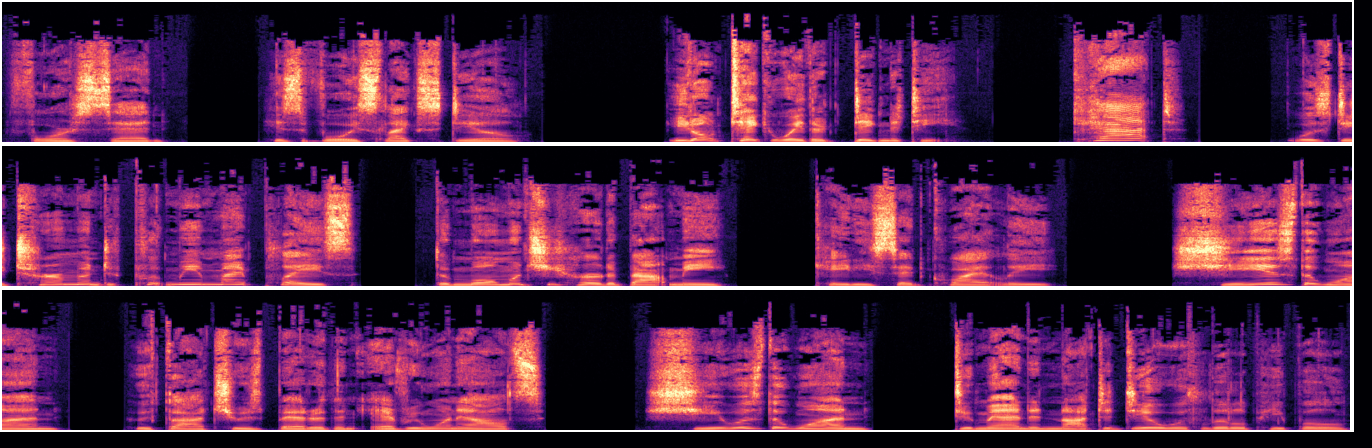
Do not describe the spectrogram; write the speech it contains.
Forrest said, his voice like steel. You don't take away their dignity. Kat was determined to put me in my place the moment she heard about me, Katie said quietly. She is the one who thought she was better than everyone else. She was the one who demanded not to deal with little people.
